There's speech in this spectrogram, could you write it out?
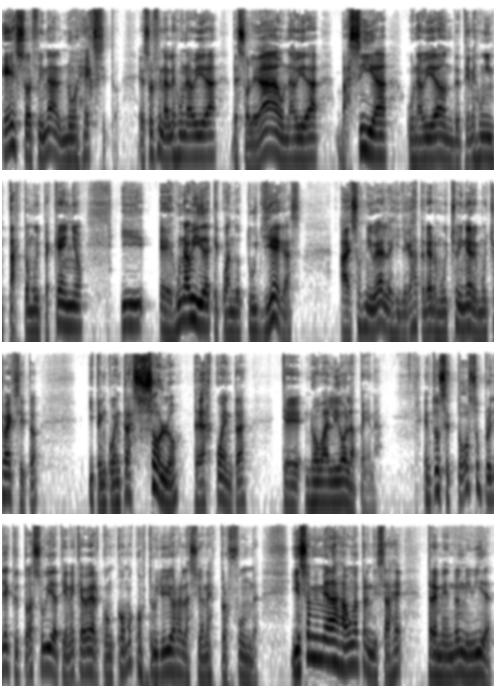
Eso al final no es éxito. Eso al final es una vida de soledad, una vida vacía, una vida donde tienes un impacto muy pequeño. Y es una vida que cuando tú llegas a esos niveles y llegas a tener mucho dinero y mucho éxito y te encuentras solo, te das cuenta que no valió la pena. Entonces todo su proyecto y toda su vida tiene que ver con cómo construyo yo relaciones profundas. Y eso a mí me ha dejado un aprendizaje tremendo en mi vida.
